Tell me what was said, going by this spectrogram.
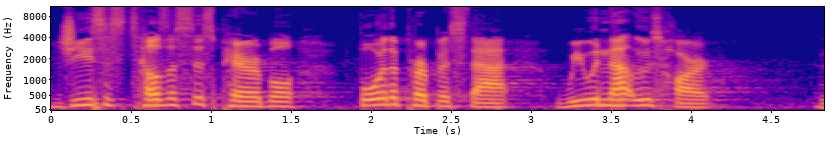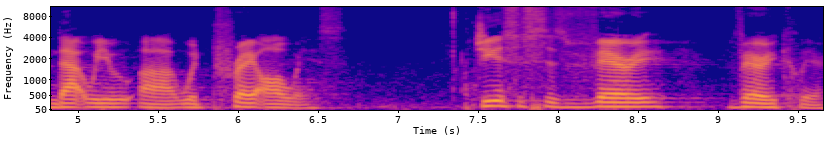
Jesus tells us this parable for the purpose that we would not lose heart and that we uh, would pray always. Jesus is very, very clear.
